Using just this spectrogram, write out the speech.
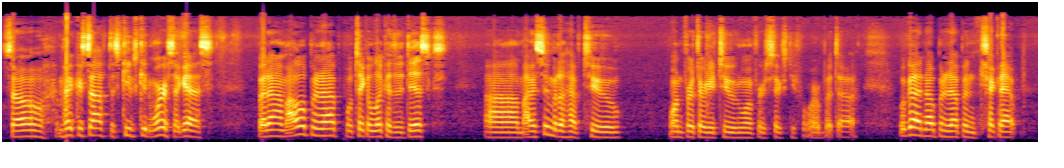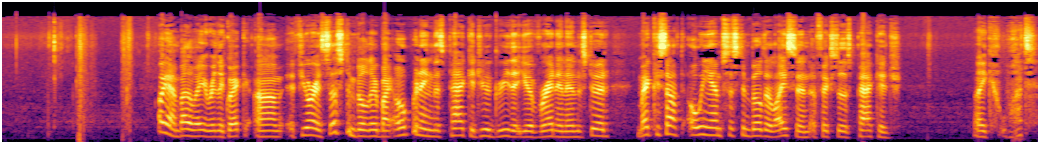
So Microsoft just keeps getting worse, I guess. But um, I'll open it up. We'll take a look at the discs. Um, I assume it'll have two, one for 32 and one for 64. But uh, we'll go ahead and open it up and check it out. Oh yeah, and by the way, really quick, um, if you are a system builder, by opening this package, you agree that you have read and understood Microsoft OEM System Builder license affixed to this package. Like, what?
